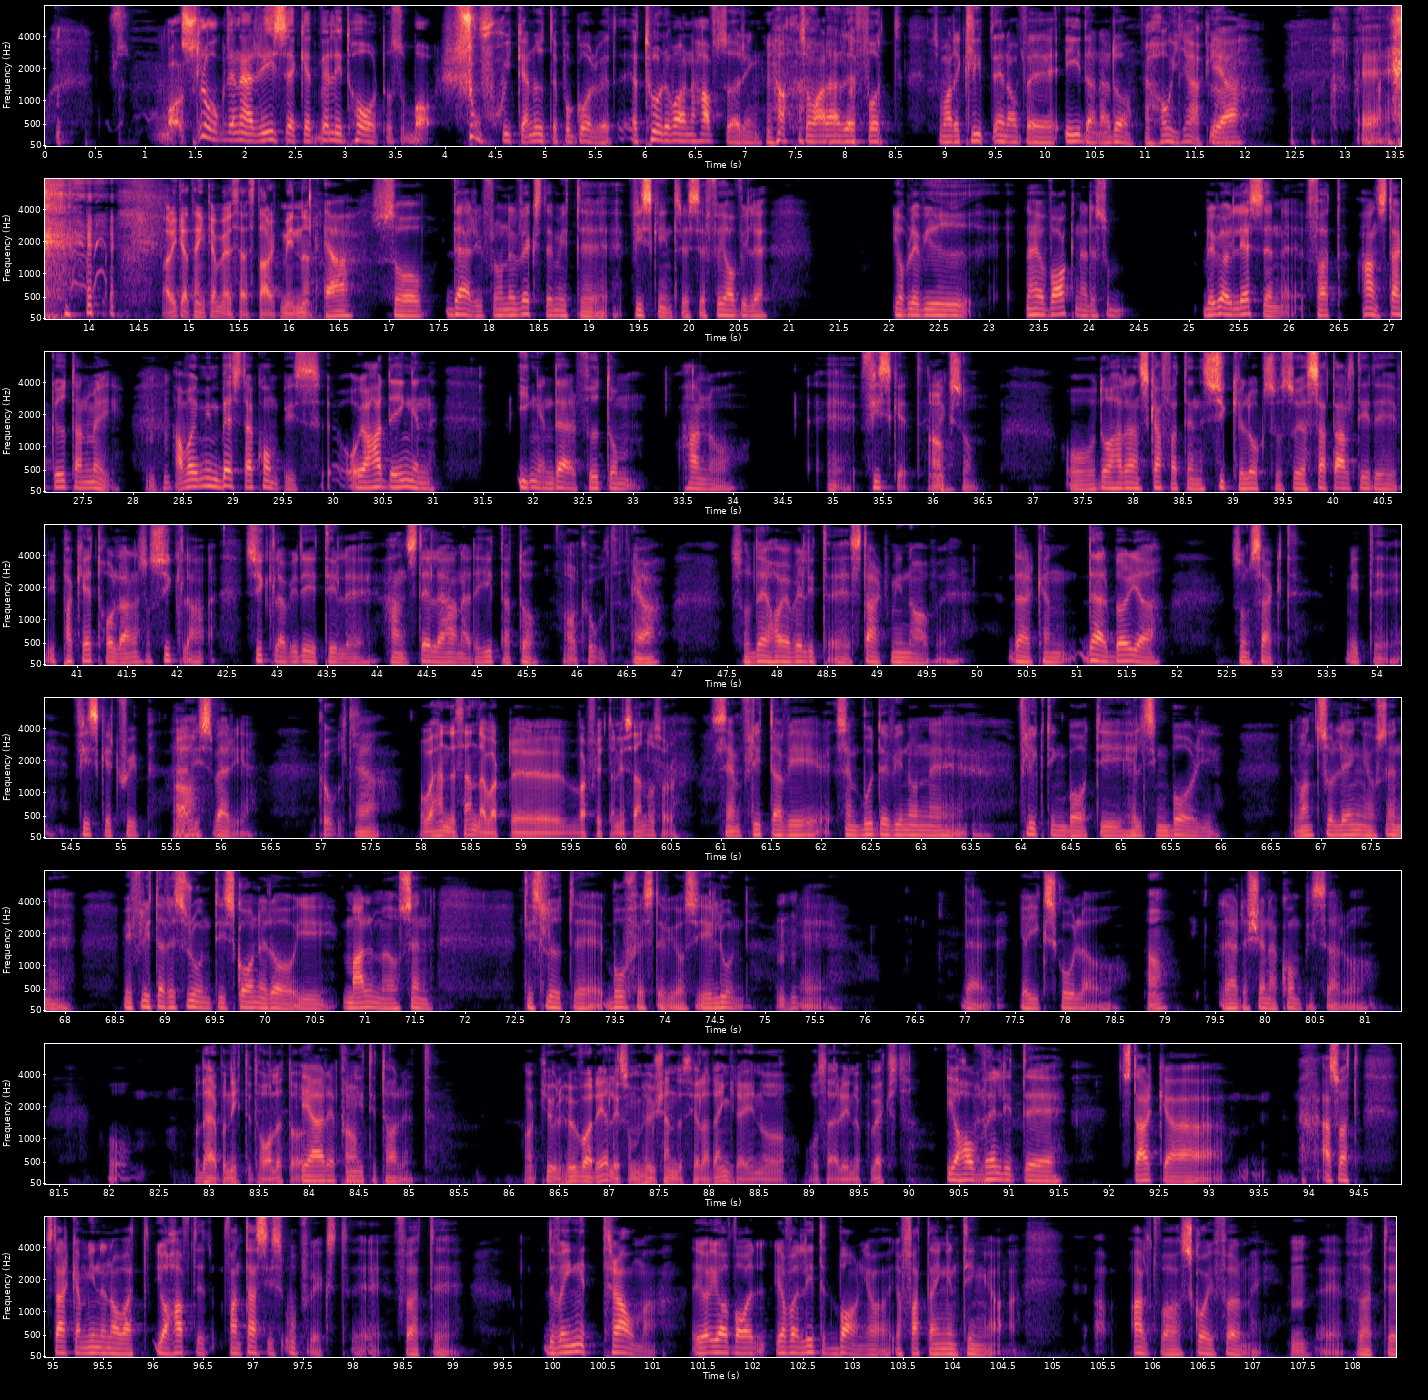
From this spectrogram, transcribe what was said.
bara slog den här rissäcken väldigt hårt och så bara tjoff, skickade han ut det på golvet. Jag tror det var en havsöring som han hade fått, som hade klippt en av eh, idarna då. Jaha, jäklar. Ja. Eh, Ja, det kan jag tänka mig, så här starkt minne. Ja, så därifrån växte mitt eh, fiskeintresse. För jag ville, jag blev ju, när jag vaknade så blev jag ju ledsen för att han stack utan mig. Han var ju min bästa kompis och jag hade ingen, ingen där förutom han och eh, fisket Ja. liksom. Och då hade han skaffat en cykel också, så jag satt alltid vid pakethållaren, så cyklade, cyklade vi dit till eh, hans ställe han hade hittat då. Ja, coolt. Ja, så det har jag väldigt eh, starkt minne av. Eh, där, kan, där börjar, som sagt, mitt fisketrip här Ja. i Sverige. Coolt. Ja. Och vad hände sen där? Vart, vart flyttade ni sen och så då? Sen flyttade vi, sen bodde vi i någon flyktingbåt i Helsingborg. Det var inte så länge och sen eh, vi flyttades runt i Skåne då, i Malmö och sen till slut eh, bofäste vi oss i Lund. Mhm. Eh, där jag gick skola och Ja. lärde känna kompisar och, och Och det här är på 90-talet då? ja, det är på ja. 90-talet. Ja, kul. Hur var det liksom? Hur kändes hela den grejen och, och så här din uppväxt? Jag har väldigt eh, starka alltså att starka minnen av att jag har haft ett fantastisk uppväxt. Eh, för att eh, det var inget trauma. Jag, jag, var, jag var ett litet barn, jag, jag fattade ingenting. Jag, allt var skoj för mig. Mm. Eh, För att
